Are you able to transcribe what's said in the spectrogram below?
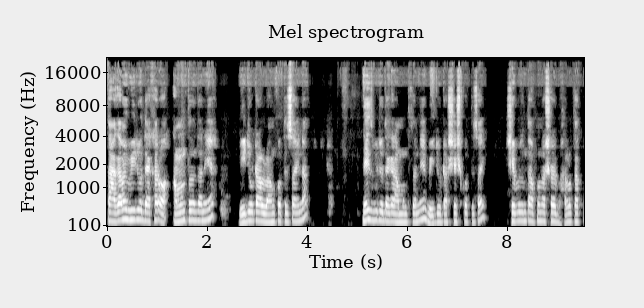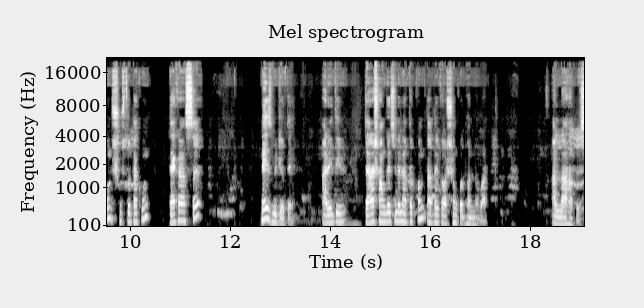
তা আগামী ভিডিও দেখার আমন্ত্রণ জানিয়ে ভিডিওটা আর লং করতে চাই না। নেক্সট ভিডিও দেখার আমন্ত্রণ নিয়ে ভিডিওটা শেষ করতে চাই। সে পর্যন্ত আপনারা সবাই ভালো থাকুন, সুস্থ থাকুন। দেখা আছে নেক্সট ভিডিওতে আর ইতি যারা সঙ্গে ছিলেন এতক্ষণ, তাদেরকে অসংখ্য ধন্যবাদ। আল্লাহ হাফিজ।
